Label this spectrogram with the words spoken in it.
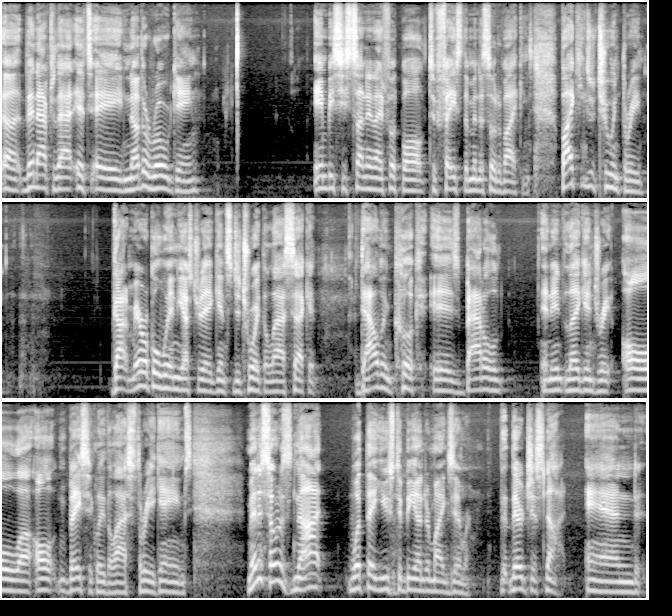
Uh, then after that, it's another road game. NBC Sunday Night Football to face the Minnesota Vikings. Vikings are two and three. Got a miracle win yesterday against Detroit the last second. Dalvin Cook is battled an in- leg injury all uh, all basically the last three games. Minnesota's not what they used to be under Mike Zimmer. They're just not. And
